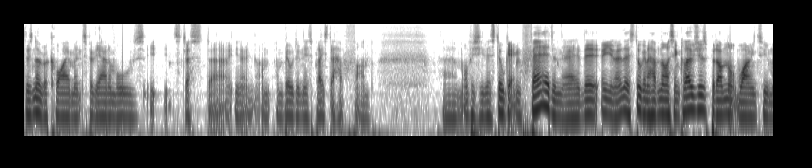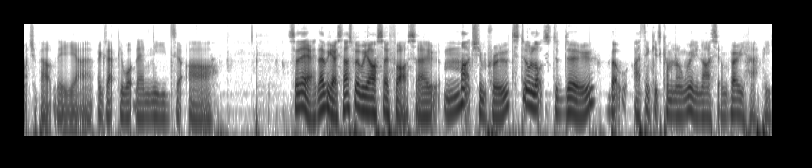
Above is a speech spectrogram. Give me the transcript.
there's no requirements for the animals. It, it's just uh, you know, I'm I'm building this place to have fun. Um, obviously, they're still getting fed, and they're, they're you know they're still going to have nice enclosures. But I'm not worrying too much about the uh, exactly what their needs are. So there, there we go. So that's where we are so far. So much improved. Still lots to do, but I think it's coming along really nicely. I'm very happy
